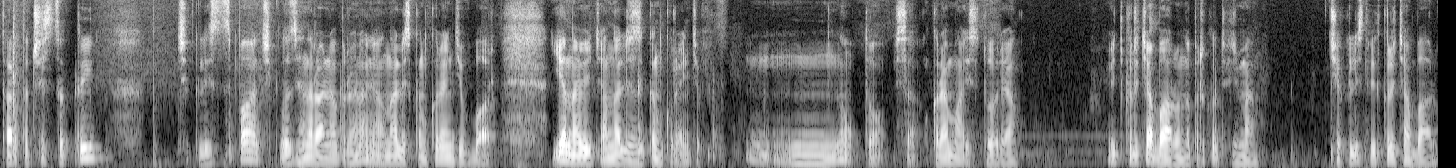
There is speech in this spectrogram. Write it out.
карта чистоти, чек-ліст СПА, чек-лист генерального пригнання, аналіз конкурентів бар. Є навіть аналізи конкурентів. Ну, то все окрема історія. Відкриття бару, наприклад, візьмемо. Чек-ліст відкриття бару.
